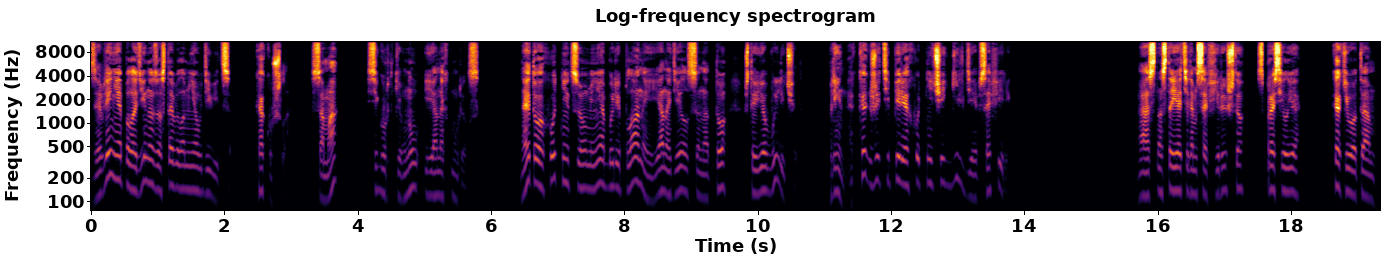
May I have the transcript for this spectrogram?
Заявление паладина заставило меня удивиться. Как ушла? Сама? Сигурд кивнул, и я нахмурился. На эту охотницу у меня были планы, и я надеялся на то, что ее вылечат. Блин, а как же теперь охотничья гильдия в Сафире? «А с настоятелем Сафиры что?» — спросил я. «Как его там?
